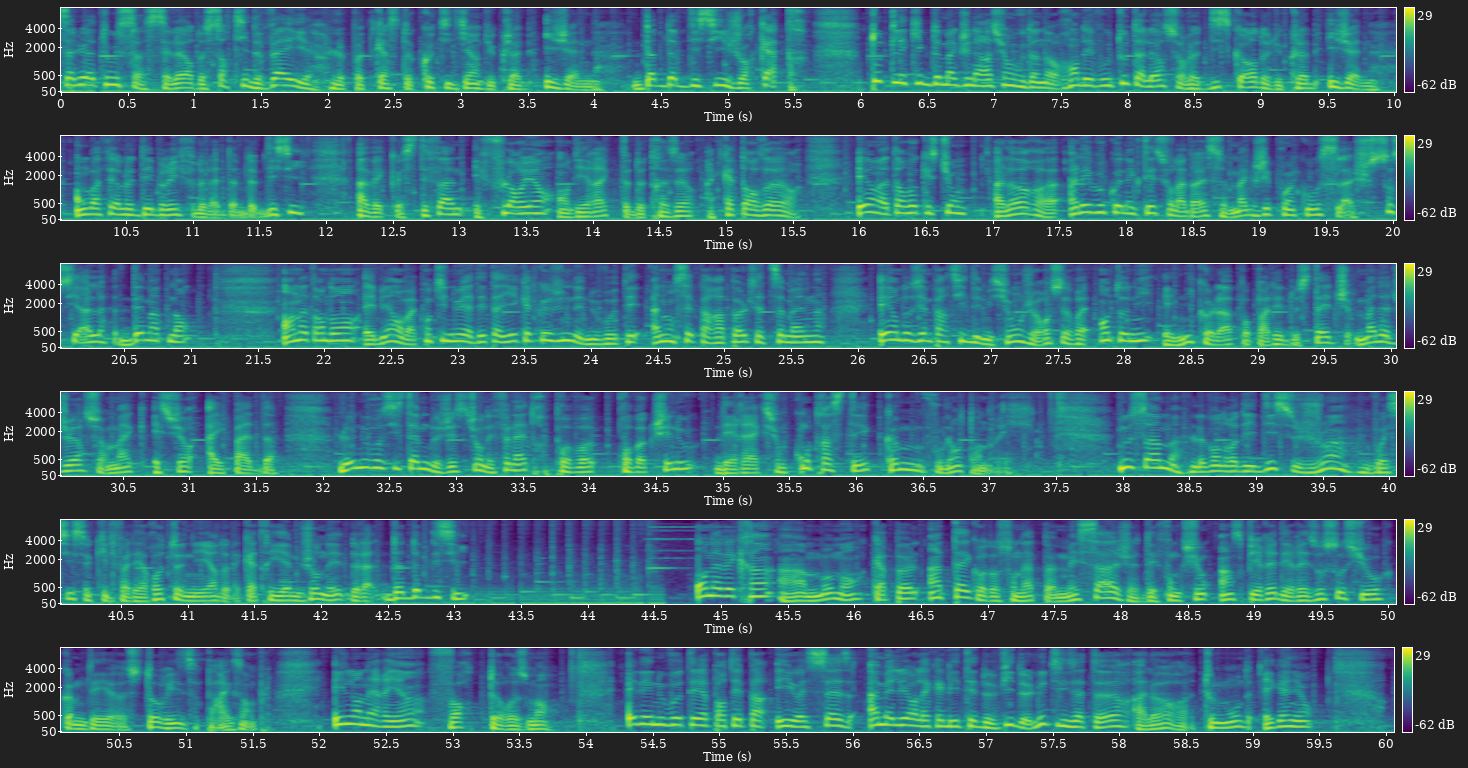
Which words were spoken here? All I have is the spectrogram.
Salut à tous, c'est l'heure de sortie de veille, le podcast quotidien du club Hygiène. d'ici, jour 4. Toute l'équipe de Mac Génération vous donne rendez-vous tout à l'heure sur le Discord du club Hygiène. On va faire le débrief de la d'ici avec Stéphane et Florian en direct de 13h à 14h. Et on attend vos questions. Alors euh, allez vous connecter sur l'adresse macg.co social dès maintenant. En attendant, eh bien on va continuer à détailler quelques-unes des nouveautés annoncées par Apple cette semaine. Et en deuxième partie d'émission, je recevrai Anthony et Nicolas pour parler de Stage Manager sur Mac et sur iPad. Le nouveau système de gestion des fenêtres provoque chez nous des réactions contrastées comme vous l'entendrez. Nous sommes le vendredi 10 juin, voici ce qu'il fallait retenir de la quatrième journée de la WWDC. On avait craint à un moment qu'Apple intègre dans son app Message des fonctions inspirées des réseaux sociaux, comme des euh, stories par exemple. Il n'en est rien, fort heureusement. Et les nouveautés apportées par iOS 16 améliorent la qualité de vie de l'utilisateur, alors tout le monde est gagnant.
